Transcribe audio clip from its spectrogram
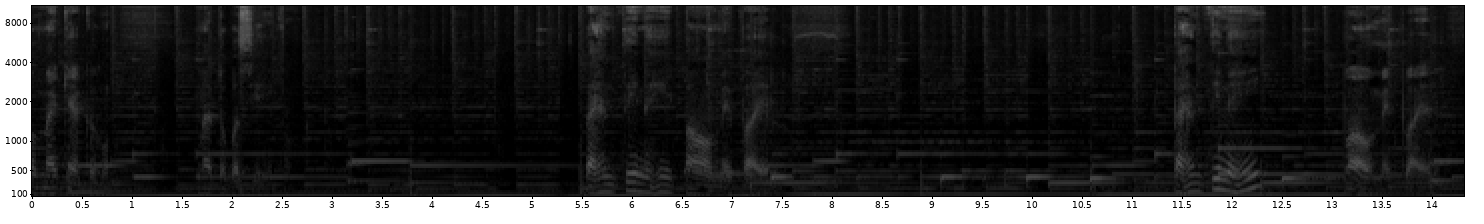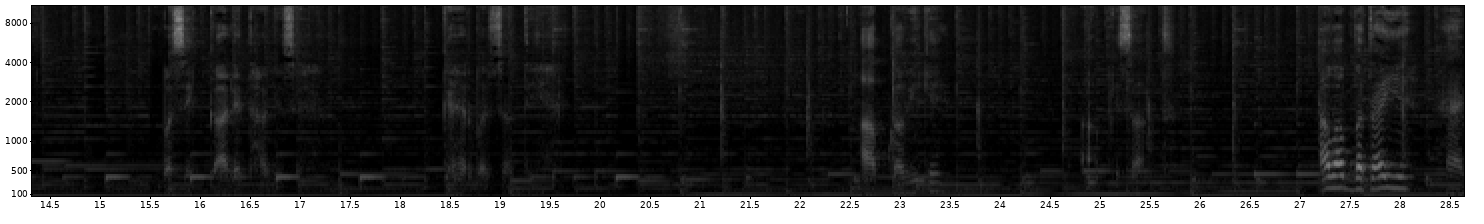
और मैं क्या कहूँ मैं तो बस यही कहूँ। पहनती नहीं पाँव में पायल। पहनती नहीं पाँव में पायल। बस एक काले धागे से कहर बरसाती है। आपका के आपके साथ। अब आप बताइए, है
